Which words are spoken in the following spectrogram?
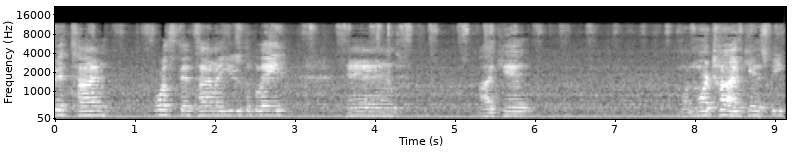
fifth time, fourth, fifth time I used the blade, and I can't one more time can't speak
